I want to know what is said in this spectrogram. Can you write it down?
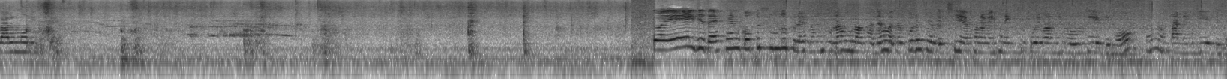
লাল মরিচে তো এই যে দেখেন কত সুন্দর করে একদম ভুনা ভুনা ভাজা ভাজা করে ফেলেছি। এখন আমি এখানে একটু পরিমাণ ঝোল দিয়ে দিব হ্যাঁ পানি দিয়ে দিব।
